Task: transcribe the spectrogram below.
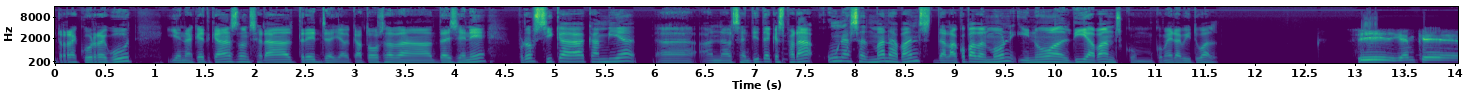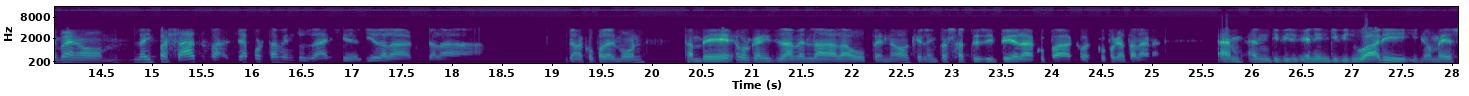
recorregut, i en aquest cas doncs, serà el 13 i el 14 de, de gener, però sí que canvia eh, en el sentit de que es farà una setmana abans de la Copa del Món i no el dia abans, com, com era habitual. Sí, diguem que, bueno, l'any passat va, ja portaven dos anys que el dia de la, de la, de la Copa del Món també organitzaven la, la Open, no? que l'any passat, per exemple, era Copa, Copa Catalana, en, en, en individual i, i només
